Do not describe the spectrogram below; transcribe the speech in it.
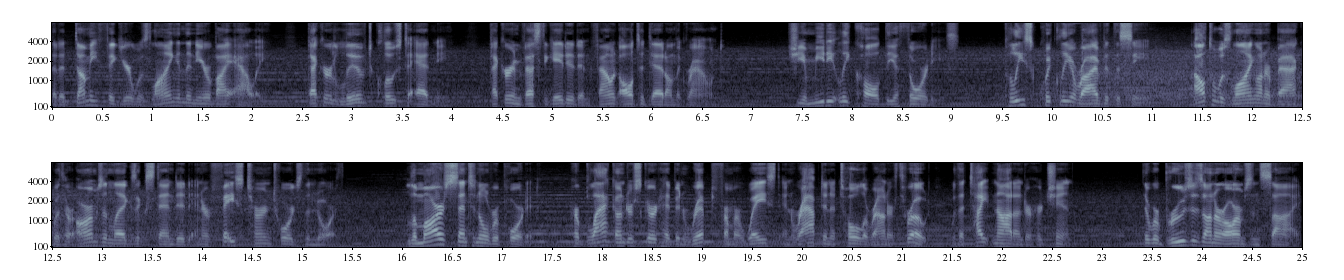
that a dummy figure was lying in the nearby alley. Becker lived close to Adney. Becker investigated and found Alta dead on the ground. She immediately called the authorities. Police quickly arrived at the scene. Alta was lying on her back with her arms and legs extended and her face turned towards the north. Le Mars Sentinel reported, her black underskirt had been ripped from her waist and wrapped in a toll around her throat with a tight knot under her chin. There were bruises on her arms and side.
